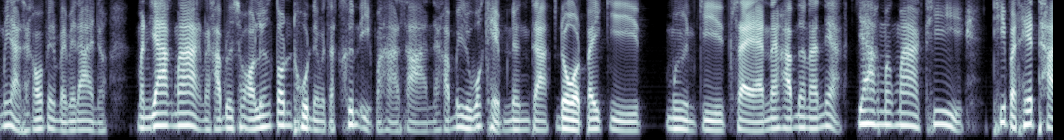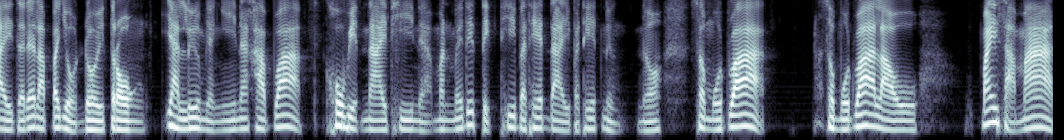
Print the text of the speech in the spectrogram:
ไม่อยากใช้คำว่าเป็นไปไม่ได้เนาะมันยากมากนะครับโดยเฉพาะเรื่องต้นทุนเนี่ยมันจะขึ้นอีกมหาศาลนะครับไม่รู้ว่าเข็มหนึ่งจะโดดไปกี่ หมื่นกี่แสนนะครับ ดังนั้นเนี่ยยากมาก ๆ ที่ที่ประเทศไทยจะได้รับประโยชน์โดยตรง อย่าลืมอย่างนี้นะครับว่าโควิด -19 เนี่ยมันไม่ได้ติดที่ประเทศใดประเทศหนึ่งเนาะสมมุติว่าสมมุติว่าเราไม่สามารถ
